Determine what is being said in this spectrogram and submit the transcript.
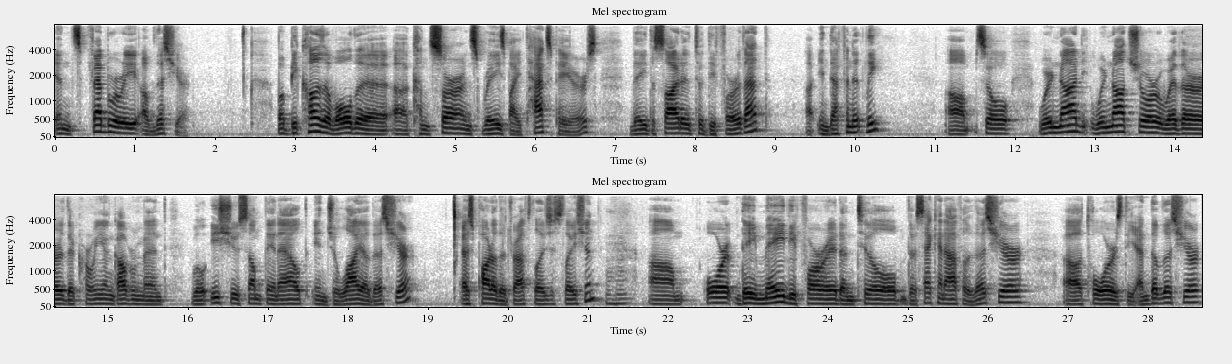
in February of this year. But because of all the uh, concerns raised by taxpayers, they decided to defer that uh, indefinitely. Um, so we're not, we're not sure whether the Korean government will issue something out in July of this year as part of the draft legislation. Mm -hmm. um, or they may defer it until the second half of this year, uh, towards the end of this year,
